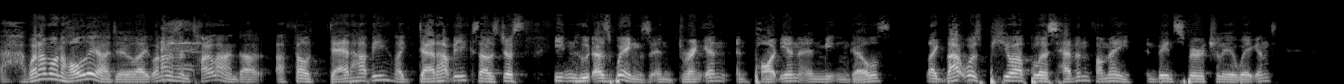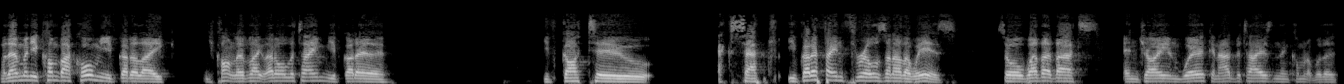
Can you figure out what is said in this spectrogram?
when I'm on holiday, I do. Like when I was in Thailand, I, I felt dead happy, like dead happy, because I was just eating Hooters wings and drinking and partying and meeting girls. Like that was pure bliss heaven for me and being spiritually awakened. But then when you come back home, you've got to like, you can't live like that all the time. You've got to, you've got to accept, you've got to find thrills in other ways. So whether that's enjoying work and advertising and coming up with a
